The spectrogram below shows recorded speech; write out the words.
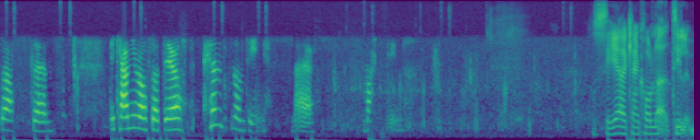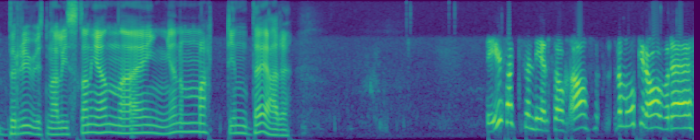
Så att eh, det kan ju vara så att det har hänt någonting med Martin. Och se, jag kan kolla till brutna listan igen. Nej, ingen Martin där. Det är ju faktiskt en del som, ja, de åker av och det,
